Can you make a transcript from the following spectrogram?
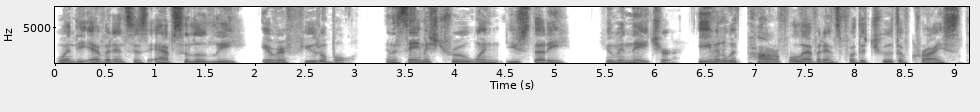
when the evidence is absolutely irrefutable. And the same is true when you study human nature. Even with powerful evidence for the truth of Christ,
